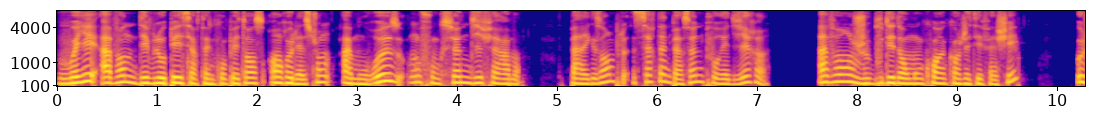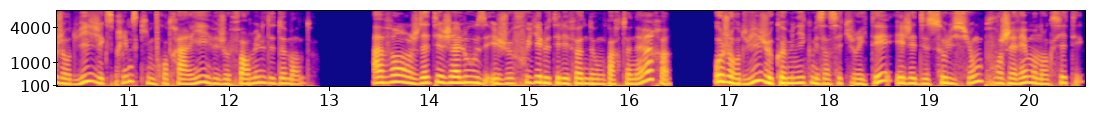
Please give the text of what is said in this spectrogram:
Vous voyez, avant de développer certaines compétences en relation amoureuse, on fonctionne différemment. Par exemple, certaines personnes pourraient dire Avant, je boudais dans mon coin quand j'étais fâchée. Aujourd'hui, j'exprime ce qui me contrarie et je formule des demandes. Avant, j'étais jalouse et je fouillais le téléphone de mon partenaire. Aujourd'hui, je communique mes insécurités et j'ai des solutions pour gérer mon anxiété.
